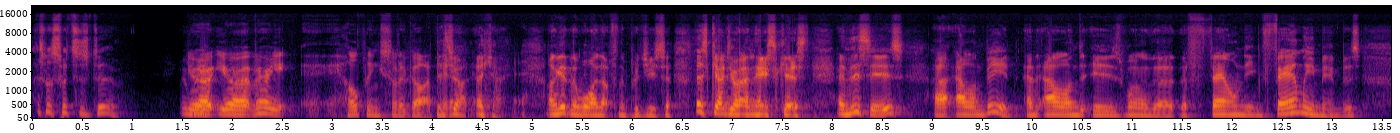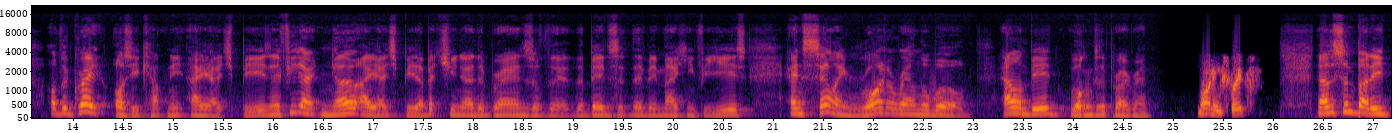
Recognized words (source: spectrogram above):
That's what Switzers do. You're a, you're a very uh, helping sort of guy. That's right. Okay. I'm getting the wind up from the producer. Let's go to our next guest. And this is uh, Allyn Beard. And Allyn is one of the, the founding family members of the great Aussie company AH Beard. And if you don't know AH Beard, I bet you know the brands of the, the beds that they've been making for years and selling right around the world. Allyn Beard, welcome to the program. Morning, Switz. Now, listen, buddy,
